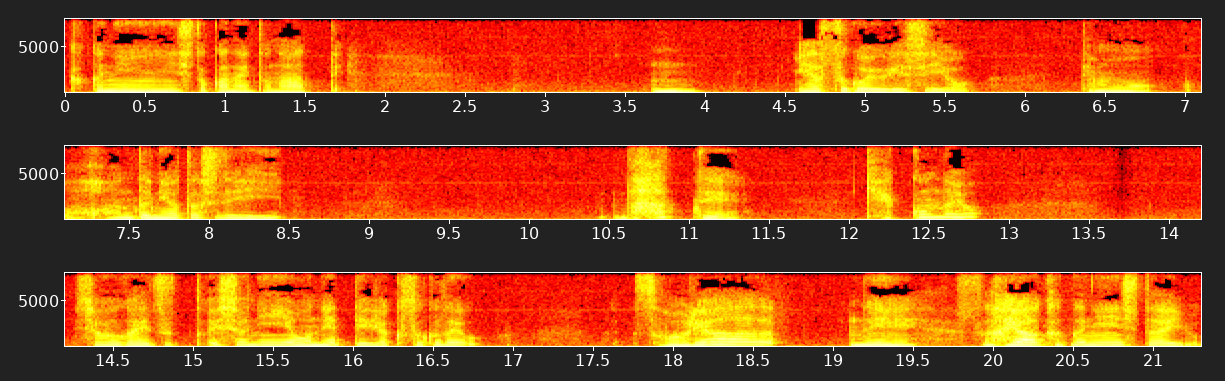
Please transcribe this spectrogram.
確認しとかないとなって。うん。いやすごい嬉しいよ。でも本当に私でいい？だって結婚だよ。生涯ずっと一緒にいようねっていう約束だよ。そりゃねえそりゃ確認したいよ。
